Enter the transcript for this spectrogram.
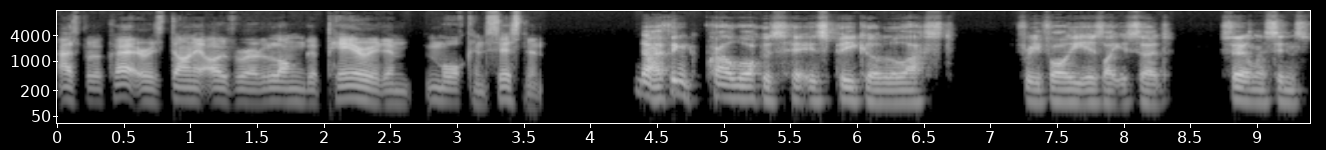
Azpilicueta has done it over a longer period and more consistent. No, I think Kyle Walker's hit his peak over the last three, four years, like you said. Certainly since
